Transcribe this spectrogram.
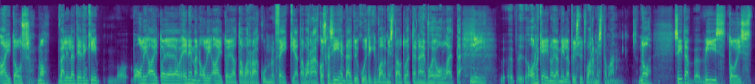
aitous, no välillä tietenkin oli aitoja ja enemmän oli aitoja tavaraa kuin feikkiä tavaraa, koska siihen täytyy kuitenkin valmistautua, että näin voi olla, että niin. on keinoja, millä pystyt varmistamaan. No, siitä 15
